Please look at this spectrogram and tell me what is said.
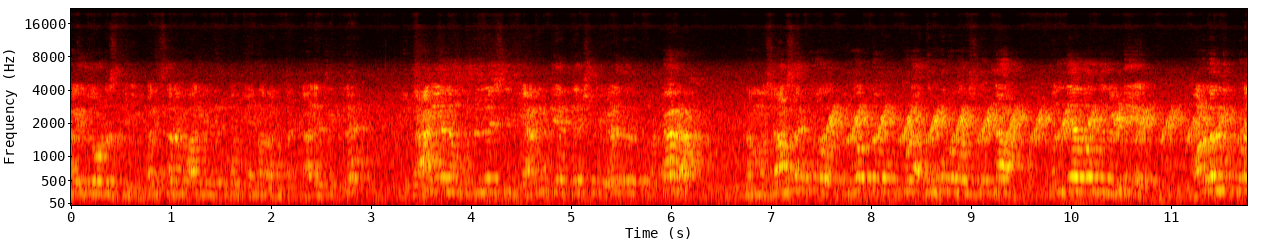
ಕೈ ಜೋಡಿಸ್ತೀವಿ. ಪರಿಸರ ಮಾಲಿನ್ಯದ ಬಗ್ಗೆ ಏನಾದ್ರು ಅಂತ ಕಾಳಜಿ ಇದ್ರೆ ಈಗಾಗಲೇ ನಮ್ಮ ಉದ್ದೇಶ ಗ್ಯಾರಂಟಿ ಅಧ್ಯಕ್ಷರು ಹೇಳಿದ್ರ ಪ್ರಕಾರ, ನಮ್ಮ ಶಾಸಕರು ಇವತ್ತೂ ಕೂಡ ಹದಿಮೂರು ವರ್ಷದಿಂದ ಒಂದೇ ಒಂದು ಇಡೀ ಮರಳನ್ನು ಕೂಡ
